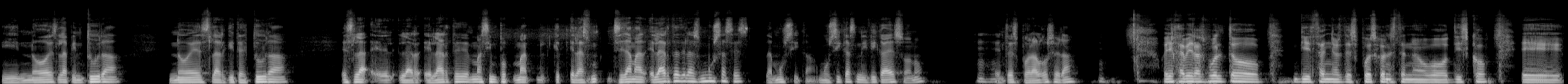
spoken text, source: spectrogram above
Y no es la pintura, no es la arquitectura, es la, el, arte más importante. Se llama el arte de las musas es la música. Música significa eso, ¿no? Entonces, por algo será. Oye, Javier, has vuelto 10 años después con este nuevo disco. Eh,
